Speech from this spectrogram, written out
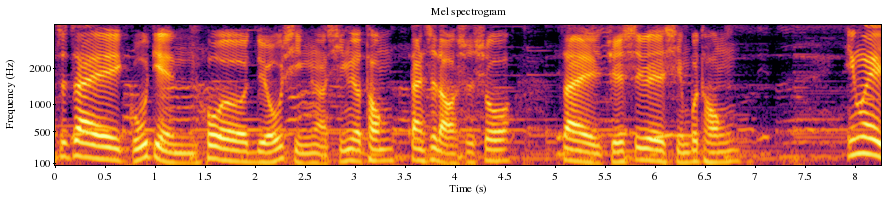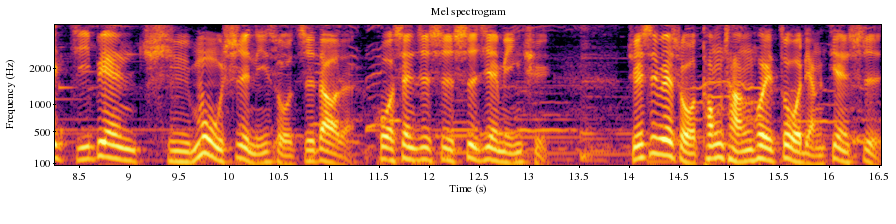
这在古典或流行啊行得通，但是老实说，在爵士乐行不通。因为即便曲目是你所知道的，或甚至是世界名曲，爵士乐所通常会做两件事：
